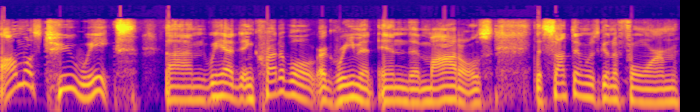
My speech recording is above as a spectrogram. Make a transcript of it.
almost two weeks. Um, we had incredible agreement in the models that something was going to form.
